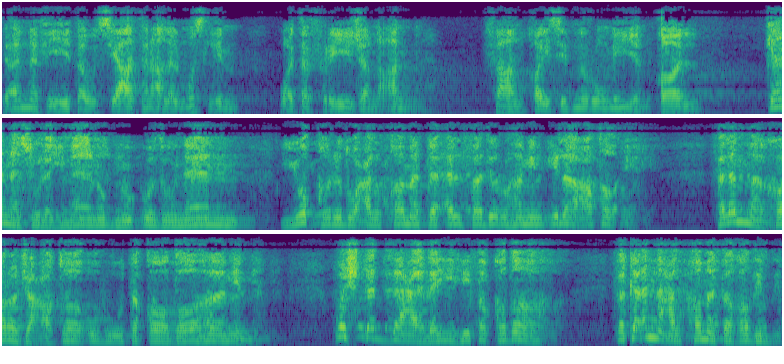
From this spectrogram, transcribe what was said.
لأن فيه توسعة على المسلم وتفريجا عنه. فعن قيس بن رومي قال كان سليمان بن أذنان يقرض علقمة ألف درهم إلى عطائه فلما خرج عطاؤه تقاضاها منه. واشتد عليه فقضاه. فكأن علقمة غضب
